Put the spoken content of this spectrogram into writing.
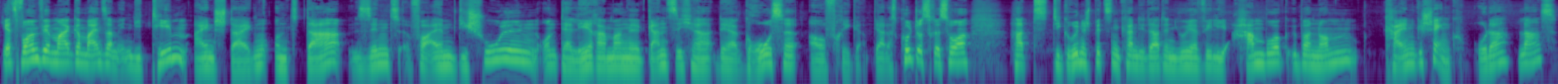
Jetzt wollen wir mal gemeinsam in die Themen einsteigen und da sind vor allem die Schulen und der Lehrermangel ganz sicher der große Aufreger. Ja, das Kultusressort hat die grüne Spitzenkandidatin Julia Willi Hamburg übernommen. Kein Geschenk, oder Lars?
